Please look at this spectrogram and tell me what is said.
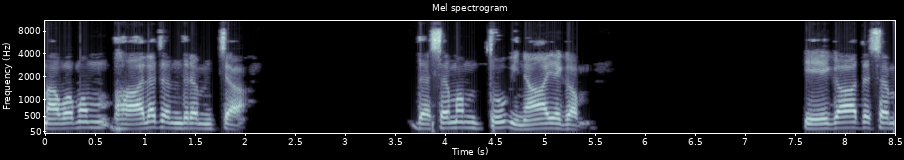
നവമം ബാലചന്ദ്രം ച. ദശമം തു വിനായകം. ഏകാദശം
